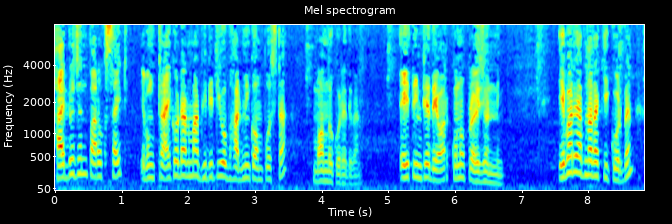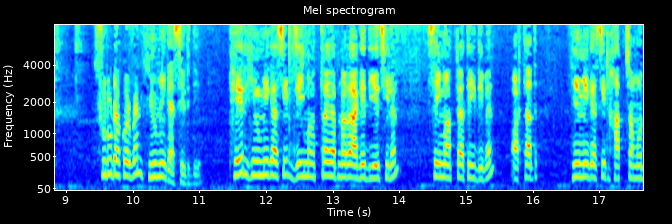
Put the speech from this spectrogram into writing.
হাইড্রোজেন পারক্সাইড এবং ট্রাইকোডার্মা ভিডিটি ও ভার্মি কম্পোস্টটা বন্ধ করে দেবেন। এই তিনটে দেওয়ার কোনো প্রয়োজন নেই। এবারে আপনারা কি করবেন? শুরুটা করবেন হিউমিক অ্যাসিড দিয়ে। ফের হিউমিক অ্যাসিড যেই মাত্রায় আপনারা আগে দিয়েছিলেন, সেই মাত্রাতেই দিবেন। অর্থাৎ হিউমিক অ্যাসিড হাফ চামচ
